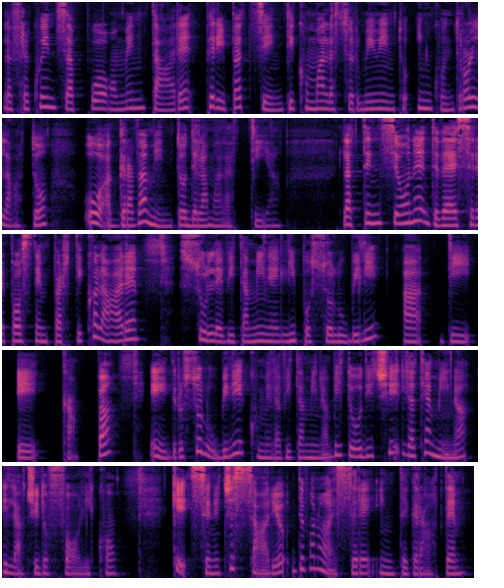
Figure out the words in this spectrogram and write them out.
la frequenza può aumentare per i pazienti con malassorbimento incontrollato o aggravamento della malattia. L'attenzione deve essere posta in particolare sulle vitamine liposolubili A, D, E, K e idrosolubili come la vitamina B12, la tiamina e l'acido folico, che se necessario devono essere integrate.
